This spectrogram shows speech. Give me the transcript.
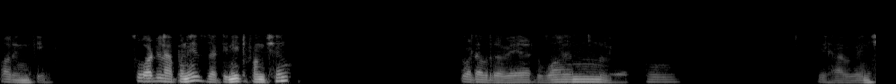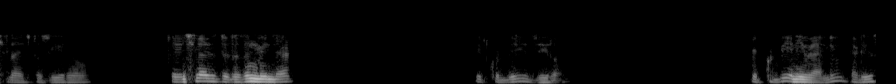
or anything. So what will happen is that init function whatever the where 1, where 2 we have initialized to 0. So initialized does not mean that it could be 0 it could be any value that is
